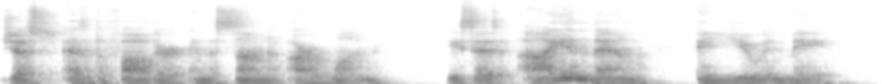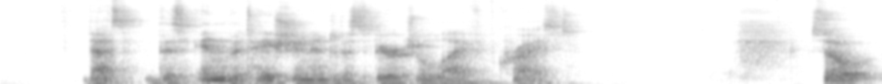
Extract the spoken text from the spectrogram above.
just as the Father and the Son are one. He says, I in them and you in me. That's this invitation into the spiritual life of Christ. So,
